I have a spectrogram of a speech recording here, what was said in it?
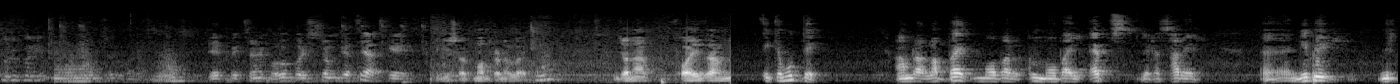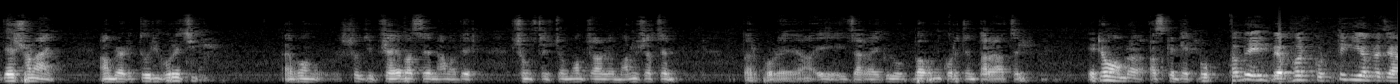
শুরু করি। এর পেছনে বহু পরিশ্রম গেছে আজকে। চিকিৎসক মন্ত্রণালয় জনাব ফয়েজ আহমেদ। ইতিমধ্যে আমরা লাভবাহিক মোবাইল মোবাইল অ্যাপস যেটা স্যারের নিবিড় নির্দেশনায় আমরা এটা তৈরি করেছি এবং সচিব সাহেব আছেন আমাদের সংশ্লিষ্ট মন্ত্রণালয়ের মানুষ আছেন তারপরে এই এই যারা এগুলো উদ্ভাবন করেছেন তারা আছেন। এটাও আমরা আজকে দেখব। তবে এই ব্যবহার করতে গিয়ে আমরা যা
